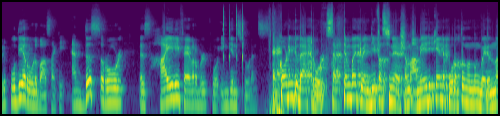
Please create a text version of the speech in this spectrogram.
ഒരു പുതിയ റൂൾ പാസ്സാക്കി. And this rule is highly favourable for Indian students according to that rule September twenty ഫസ്റ്റിന് ശേഷം അമേരിക്കേന്റെ പുറത്തു നിന്നും വരുന്ന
